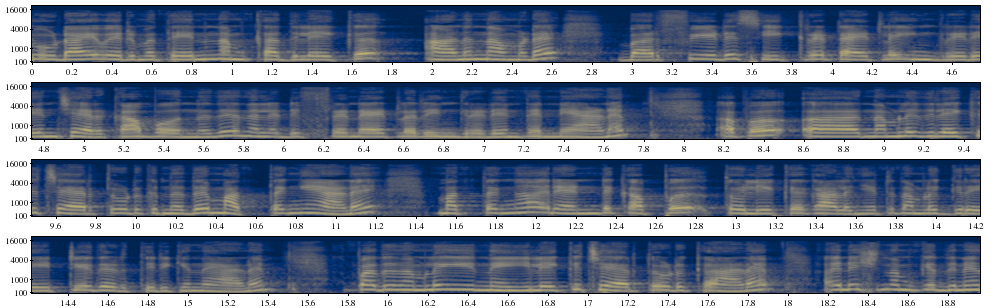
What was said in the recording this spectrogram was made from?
ചൂടായി വരുമ്പോഴത്തേനും നമുക്ക് അതിലേക്ക് ആണ് നമ്മുടെ ബർഫിയുടെ സീക്രട്ട് ആയിട്ടുള്ള ഇൻഗ്രീഡിയന്റ് ചേർക്കാൻ പോകുന്നത്. നല്ല ഡിഫറെന്റ് ആയിട്ടുള്ള ഒരു ഇൻഗ്രീഡിയന്റ് തന്നെയാണ്. അപ്പോൾ നമ്മളിതിലേക്ക് ചേർത്ത് കൊടുക്കുന്നത് മത്തങ്ങയാണ്. മത്തങ്ങ രണ്ട് കപ്പ് തൊലിയൊക്കെ കളഞ്ഞിട്ട് നമ്മൾ ഗ്രേറ്റ് ചെയ്തെടുത്തിരിക്കുന്നതാണ്. അപ്പോൾ അത് നമ്മൾ ഈ നെയ്യിലേക്ക് ചേർത്ത് കൊടുക്കുകയാണ്. അതിനുശേഷം നമുക്കിതിനെ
